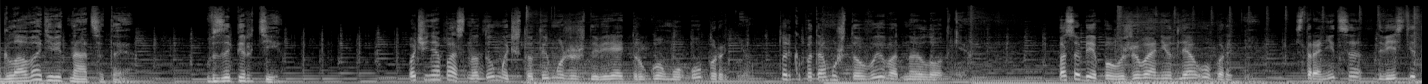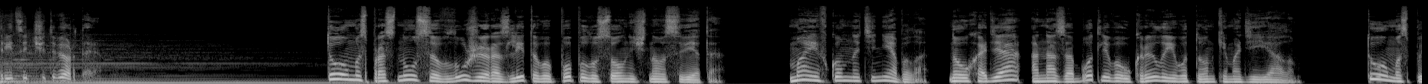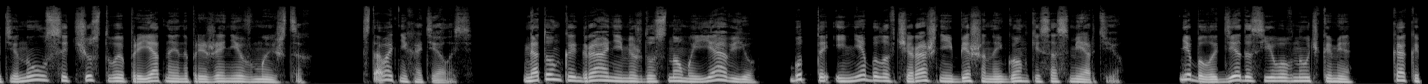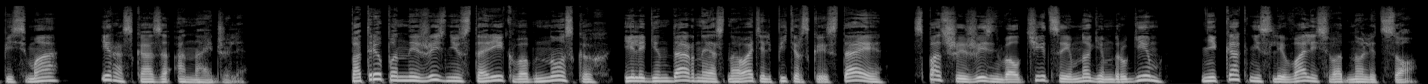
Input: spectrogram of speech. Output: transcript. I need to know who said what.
Speaker 1: Глава 19. В заперти. Очень опасно думать, что ты можешь доверять другому оборотню только потому, что вы в одной лодке. Пособие по выживанию для оборотней. Страница 234. Томас проснулся в луже разлитого по полу солнечного света. Майи в комнате не было, но, уходя, она заботливо укрыла его тонким одеялом. Томас потянулся, чувствуя приятное напряжение в мышцах. Вставать не хотелось. На тонкой грани между сном и явью будто и не было вчерашней бешеной гонки со смертью. Не было деда с его внучками, как и письма и рассказа о Найджеле. Потрепанный жизнью старик в обносках и легендарный основатель питерской стаи, спасший жизнь волчицы и многим другим, никак не сливались в одно лицо.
